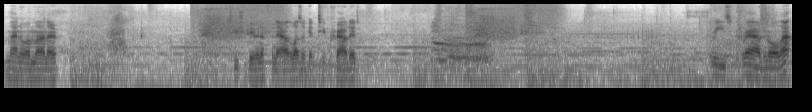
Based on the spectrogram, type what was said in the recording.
Mano a mano. Two should be enough for now, otherwise we will get too crowded. Crowd and all that.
